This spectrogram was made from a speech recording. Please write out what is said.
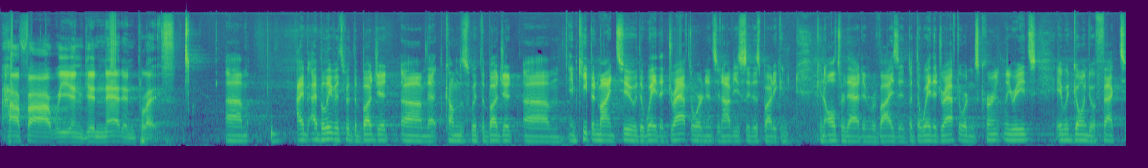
how far are we in getting that in place? Um, I, I believe it's with the budget, um, that comes with the budget. Um, and keep in mind too, the way the draft ordinance, and obviously this body can, can alter that and revise it, but the way the draft ordinance currently reads, it would go into effect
